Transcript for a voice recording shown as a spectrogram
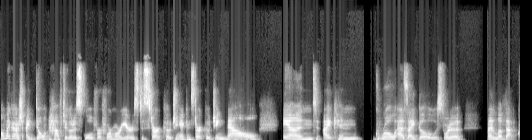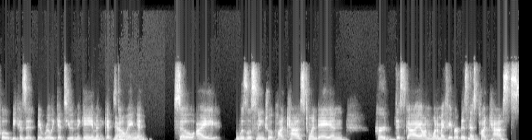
oh my gosh, I don't have to go to school for four more years to start coaching. I can start coaching now and I can grow as I go, sort of. I love that quote because it it really gets you in the game and it gets yeah. going. And so I was listening to a podcast one day and heard this guy on one of my favorite business podcasts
